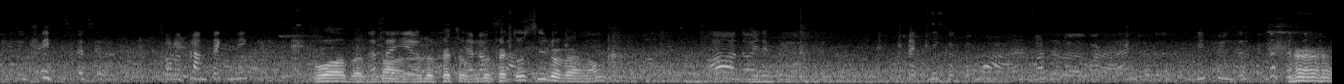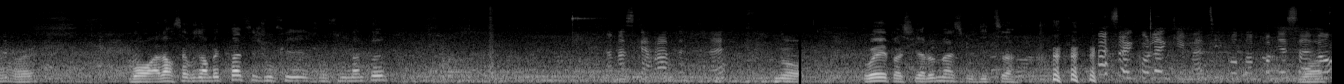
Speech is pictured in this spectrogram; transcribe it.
qui écrive ça, c'est- Sur le plan technique. ouais, bah, Ah, vous, ça en- y est, vous le faites, vous le faites aussi le vin, non? Oh non, il est plus, technique que moi. hein. Moi, je le, voilà, hein, je le diffuse. Ouais. Bon, alors ça vous embête pas si je vous, je vous filme un peu? La mascarade. Hein? Non. Oui, parce qu'il y a le masque, vous dites ça. c'est un collègue qui m'a dit pour ton premier salon.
